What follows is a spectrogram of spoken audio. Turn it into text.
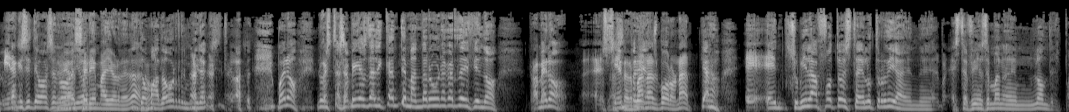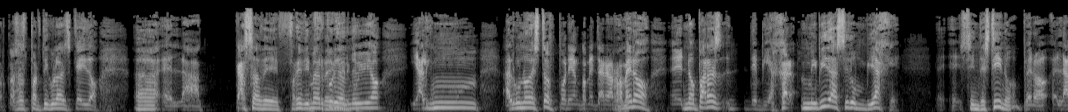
Mira que si te vas a. Nueva York. seré mayor de edad, ¿no? Domador, mira que si te vas. Bueno, nuestras amigas de Alicante mandaron una carta diciendo, Romero, eh, siempre... hermanas Boronat. Claro, eh, eh, subí la foto esta el otro día, en, este fin de semana en Londres, por cosas particulares que he ido, eh, en la casa de Freddie Mercury, donde Mercury. vivió, y algún, alguno de estos ponían comentarios, Romero, eh, no paras de viajar. Mi vida ha sido un viaje, eh, sin destino, pero la,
